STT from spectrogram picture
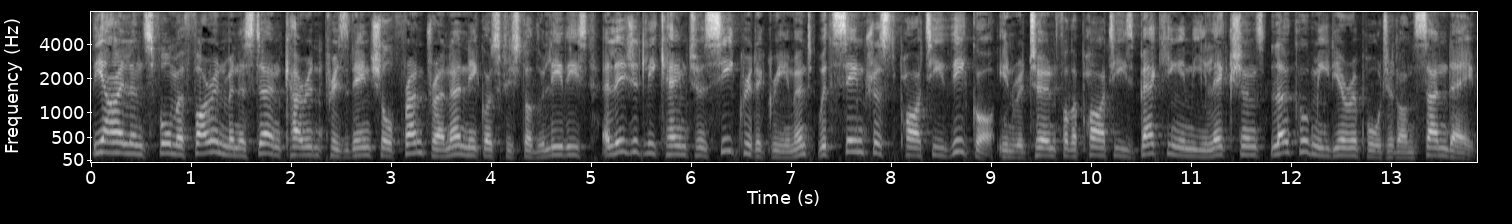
The island's former foreign minister and current presidential frontrunner Nikos Christodoulides allegedly came to a secret agreement with centrist party DIKO in return for the party's backing in the elections, local media reported on Sunday.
